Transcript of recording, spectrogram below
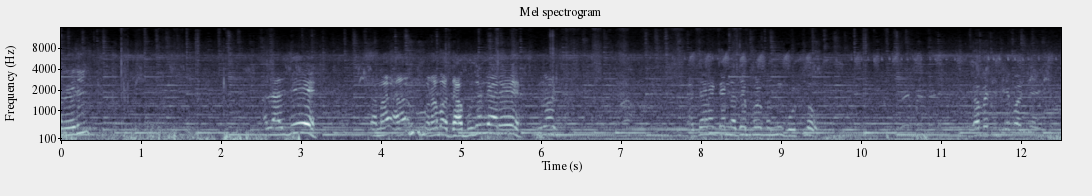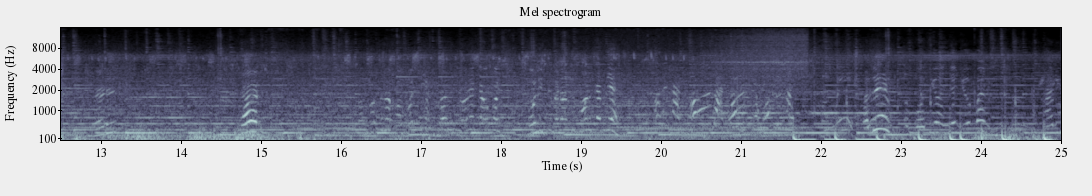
રેડી? લાલજી તમારા મારા છે ને ત્યારે અચાનક કેમ નથી પણ મમ્મી ગોટલો ગમે તે જે પણ રેડી સ્ટાર્ટ હજી ગોટીઓ અંદર જો પણ મારી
